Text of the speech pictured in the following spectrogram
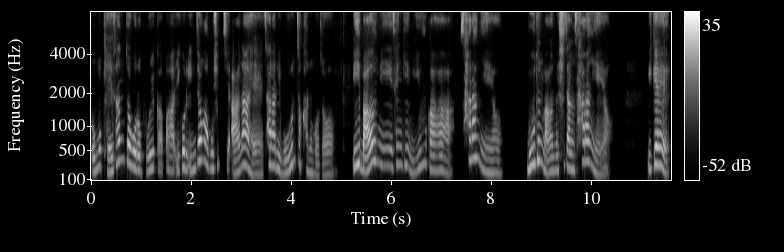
너무 계산적으로 보일까봐 이거를 인정하고 싶지 않아 해. 차라리 모른 척 하는 거죠. 이 마음이 생긴 이유가 사랑이에요. 모든 마음의 시작은 사랑이에요. 이게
